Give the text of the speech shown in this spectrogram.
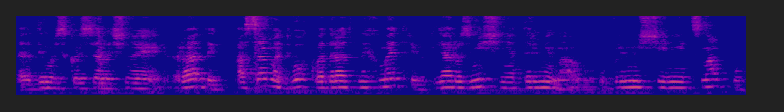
е, Димирської селищної ради, а саме двох квадратних метрів для розміщення терміналу у приміщенні ЦНАПу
